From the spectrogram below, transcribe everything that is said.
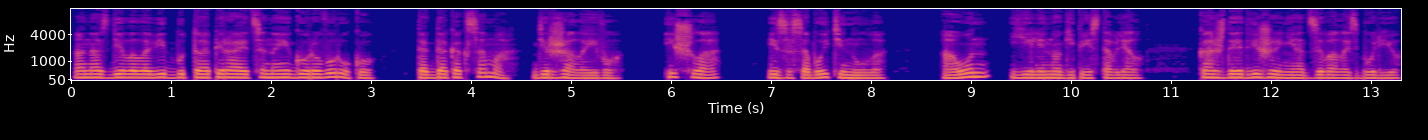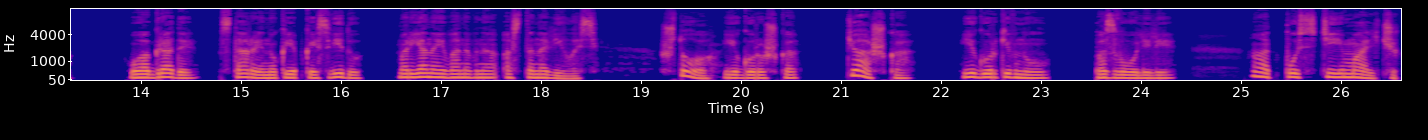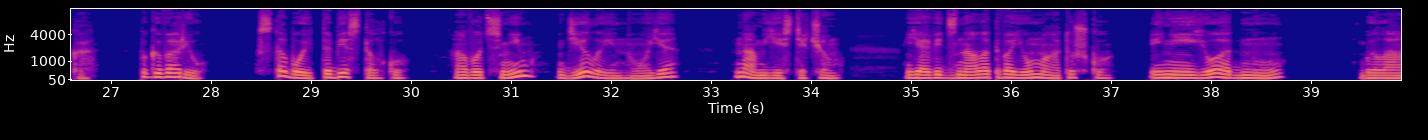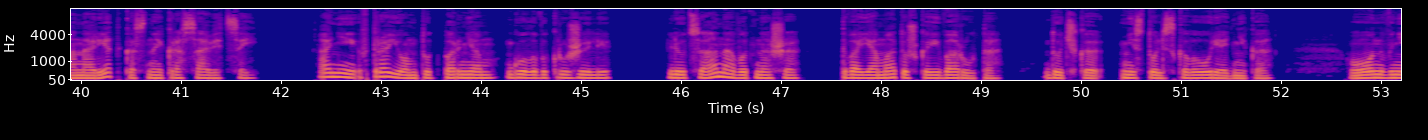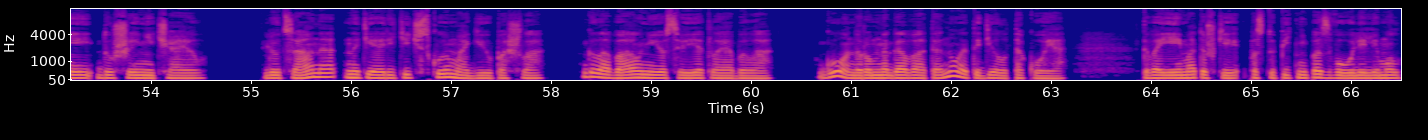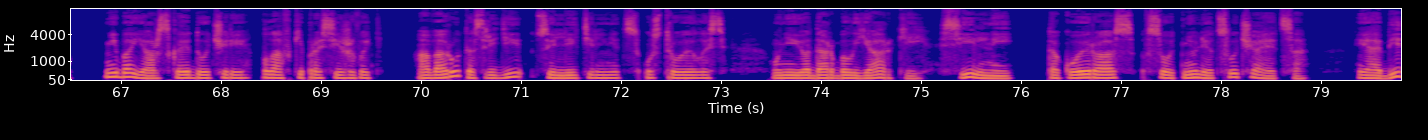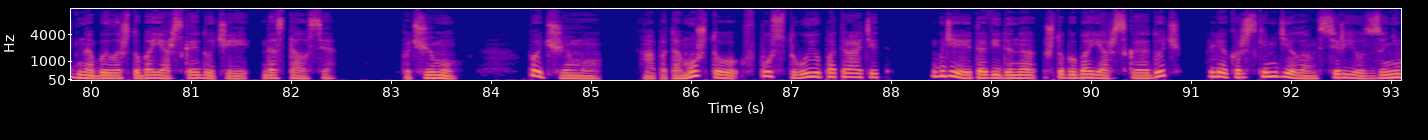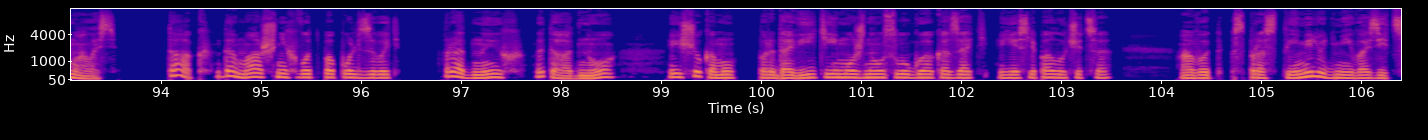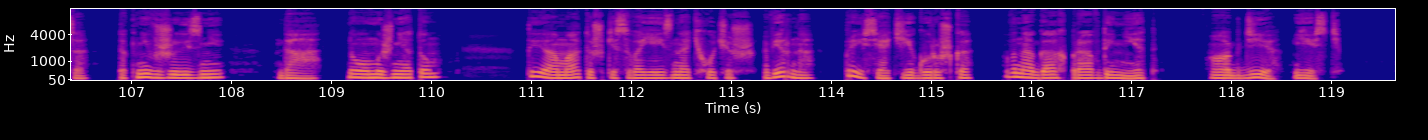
Она сделала вид, будто опирается на Егорову руку, тогда как сама держала его. И шла, и за собой тянула. А он еле ноги переставлял. Каждое движение отзывалось болью. У ограды, старой, но крепкой с виду, Марьяна Ивановна остановилась. «Что, Егорушка, тяжко?» Егор кивнул, Позволили. Отпусти мальчика. Поговорю. С тобой-то без толку. А вот с ним дело иное. Нам есть о чем. Я ведь знала твою матушку. И не ее одну. Была она редкостной красавицей. Они втроем тут парням головы кружили. Люциана вот наша, твоя матушка и Варута, дочка Мистольского урядника. Он в ней души не чаял. Люциана на теоретическую магию пошла. Голова у нее светлая была. Гонору многовато, но это дело такое. Твоей матушке поступить не позволили, мол, не боярской дочери лавки просиживать. А ворота среди целительниц устроилась. У нее дар был яркий, сильный. Такой раз в сотню лет случается. И обидно было, что боярской дочери достался. Почему? Почему? А потому что впустую потратит. Где это видано, чтобы боярская дочь лекарским делом всерьез занималась? Так, домашних вот попользовать, родных — это одно. Еще кому продавить ей можно услугу оказать, если получится. А вот с простыми людьми возиться, так не в жизни. Да, но мы же не о том. Ты о матушке своей знать хочешь, верно? Присядь, Егорушка, в ногах правды нет. А где есть?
